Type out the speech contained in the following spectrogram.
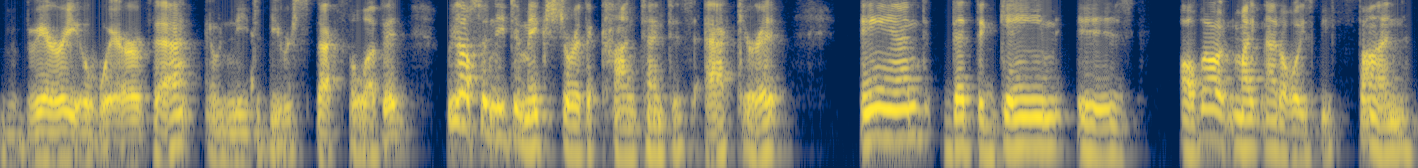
very aware of that and we need to be respectful of it. We also need to make sure the content is accurate and that the game is, although it might not always be fun,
